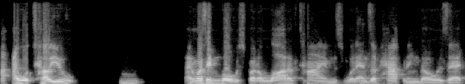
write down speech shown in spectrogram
I, I will tell you, I don't want to say most, but a lot of times what ends up happening though is that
